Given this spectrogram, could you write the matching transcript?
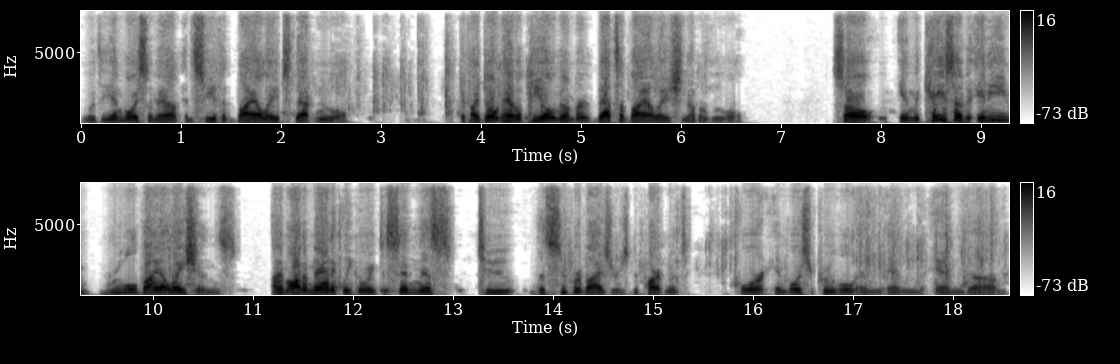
with the invoice amount and see if it violates that rule. If I don't have a PO number, that's a violation of a rule. So in the case of any rule violations, I'm automatically going to send this to the supervisor's department for invoice approval and, and, and um,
